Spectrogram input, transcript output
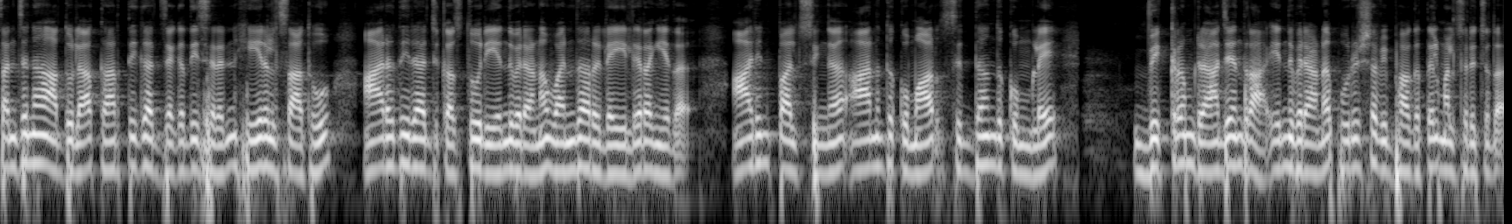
സഞ്ജന അതുല കാർത്തിക ജഗദീശ്വരൻ ഹീരൽ സാധു ആരതി രാജ് കസ്തൂരി എന്നിവരാണ് വനിതാ റിലേയിൽ ഇറങ്ങിയത്. ആര്യൻ പാൽ സിംഗ് ആനന്ദ് കുമാർ സിദ്ധാന്ത് കുംബ്ലെ വിക്രം രാജേന്ദ്ര എന്നിവരാണ് പുരുഷ വിഭാഗത്തിൽ മത്സരിച്ചത്.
